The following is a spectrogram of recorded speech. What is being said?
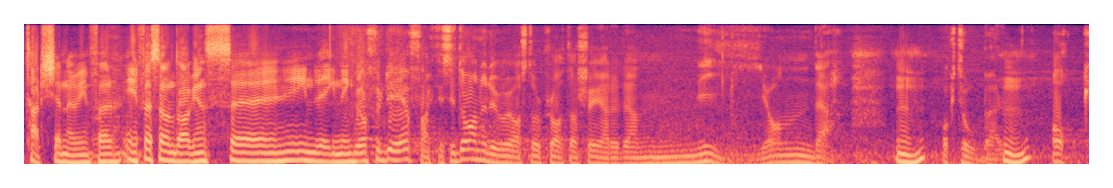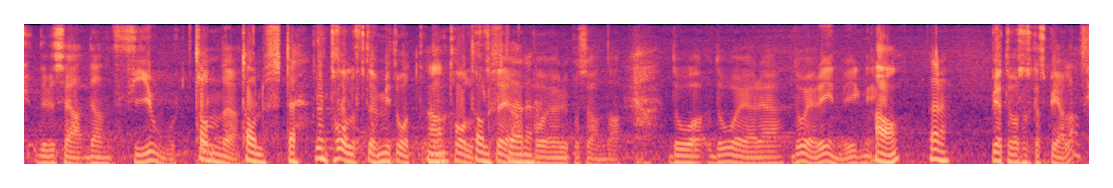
touchen nu inför, inför söndagens invigning. Ja, för det är faktiskt, idag när du och jag står och pratar så är det den 9 Mm. oktober. Och det vill säga den 14. Tolfte. Den 12, mitt åt, Ja, den 12, 12 är, det. på, är det på söndag. Då, då, är det, då är det invigning. Ja, det är det. Vet du vad som ska spelas?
